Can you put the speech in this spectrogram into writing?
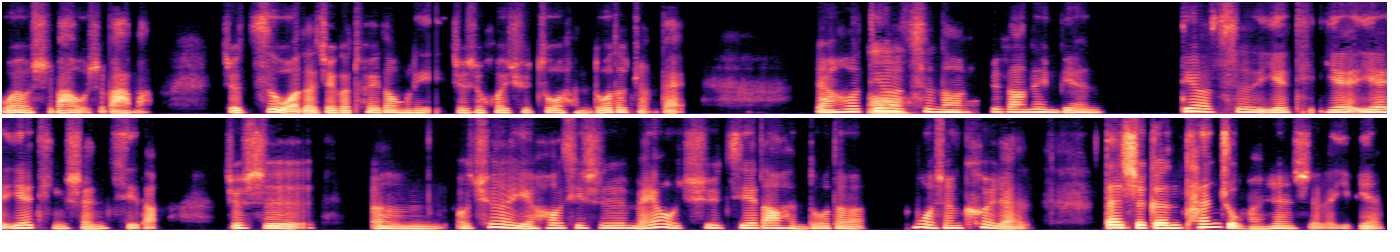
我有十八五十八嘛，就自我的这个推动力，就是会去做很多的准备。然后第二哦次呢，去到那边，第二次也挺也也也挺神奇的，就是嗯，我去了以后，其实没有去接到很多的陌生客人，但是跟摊主们认识了一遍，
